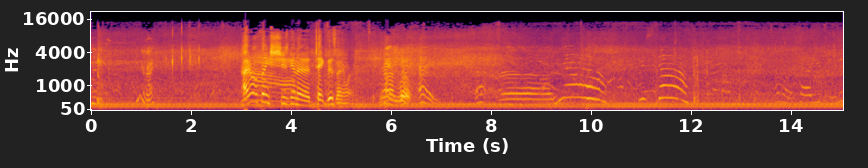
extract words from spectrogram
right. You're right. I don't think she's gonna take this anywhere. Might as well. Hey. Uh-oh. No. You stuck. I'm gonna tie you to the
